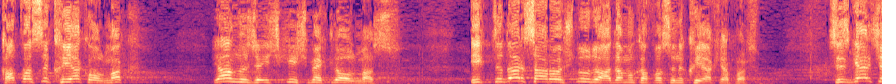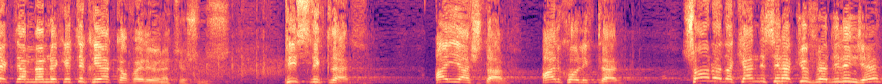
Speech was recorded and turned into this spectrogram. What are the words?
Kafası kıyak olmak yalnızca içki içmekle olmaz. İktidar sarhoşluğu da adamın kafasını kıyak yapar. Siz gerçekten memleketi kıyak kafayla yönetiyorsunuz. Pislikler, ayyaşlar, alkolikler, sonra da kendisine küfredilince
